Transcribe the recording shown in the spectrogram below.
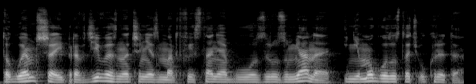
To głębsze i prawdziwe znaczenie zmartwychwstania było zrozumiane i nie mogło zostać ukryte.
